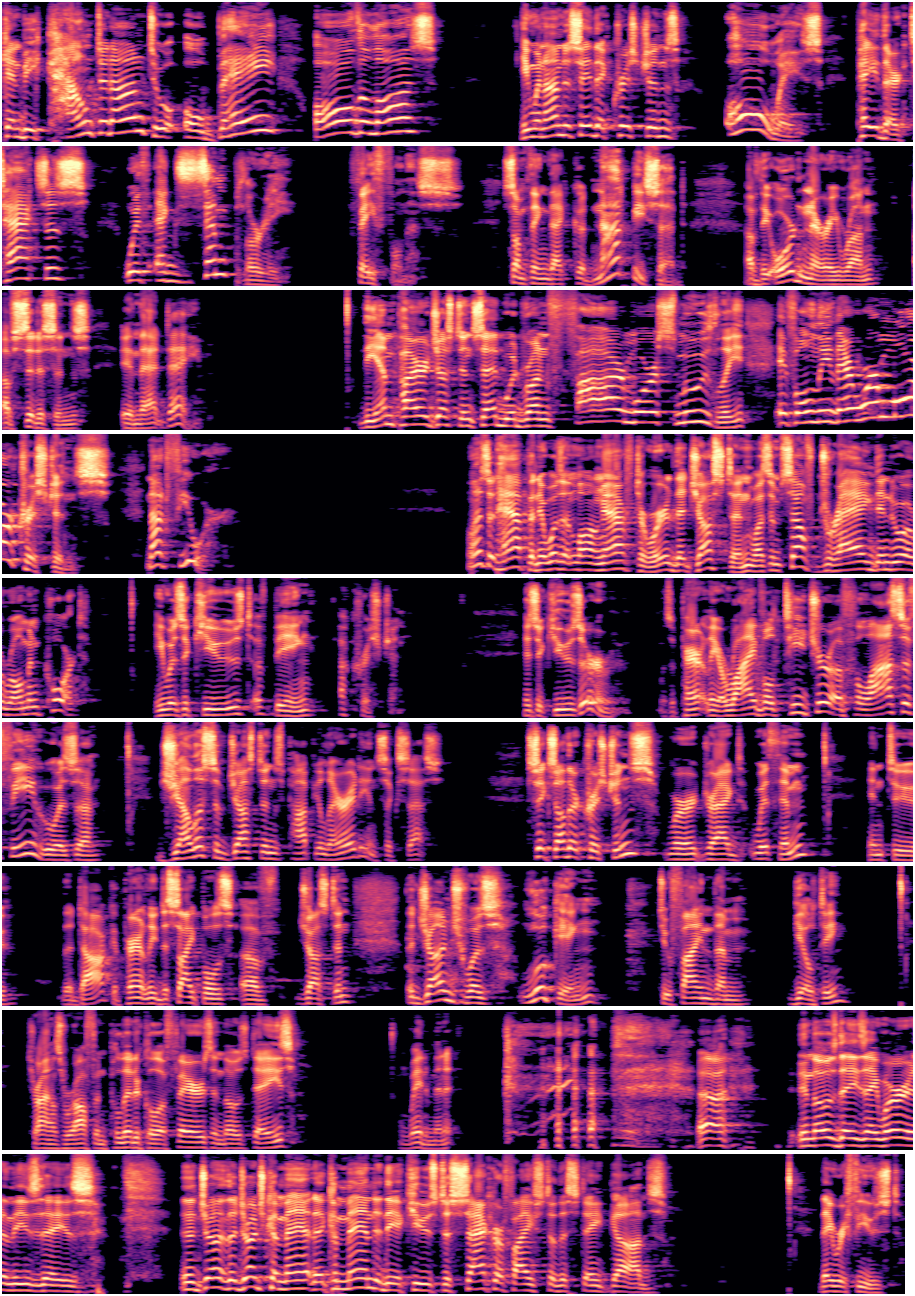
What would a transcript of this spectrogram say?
can be counted on to obey all the laws. He went on to say that Christians always pay their taxes with exemplary faithfulness. Something that could not be said of the ordinary run of citizens in that day. The empire, Justin said, would run far more smoothly if only there were more Christians, not fewer. Well, as it happened, it wasn't long afterward that Justin was himself dragged into a Roman court. He was accused of being a Christian. His accuser was apparently a rival teacher of philosophy who was uh, jealous of Justin's popularity and success. Six other Christians were dragged with him into the dock, apparently disciples of Justin. The judge was looking to find them guilty. Trials were often political affairs in those days. Wait a minute. uh, in those days they were, in these days. The judge, the judge command, uh, commanded the accused to sacrifice to the state gods. They refused.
